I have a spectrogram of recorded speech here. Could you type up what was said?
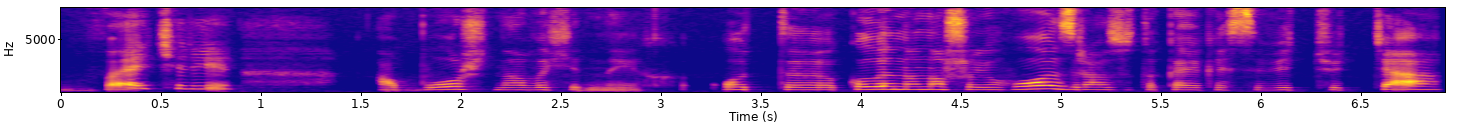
ввечері або ж на вихідних. От е, коли наношу його, зразу таке якесь відчуття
